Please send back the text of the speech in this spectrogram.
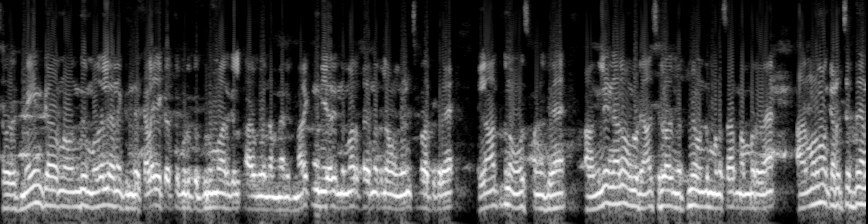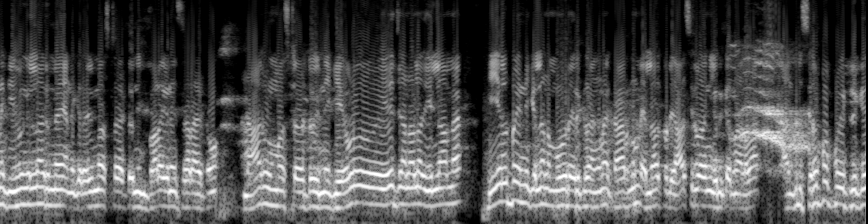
ஸோ அதுக்கு மெயின் காரணம் வந்து முதல்ல எனக்கு இந்த கலையை கற்றுக் கொடுத்த குருமார்கள். அவங்க நம்ம எனக்கு மறக்க முடியாது. இந்த மாதிரி தருணத்தில் அவங்க நினச்சி பார்த்துக்கிறேன். எல்லாத்துக்கும் நான் ஹோஸ்ட் பண்ணிக்கிறேன். அவங்க இல்லைனாலும் அவங்களுடைய ஆசீர்வாதம் எப்பவுமே வந்து மனசார் நம்புறேன். அது மூலமாக கிடைச்சது எனக்கு இவங்க எல்லாருமே. எனக்கு ரவி மாஸ்டர் ஆகட்டும் இன்னைக்கு பாலகணேஷ் சார் ஆகட்டும் அந்த ஆர்வம் மாஸ்டர் ஆகட்டும். இன்னைக்கு எவ்வளோ ஏஜ் ஆனாலும் அது இல்லாமல் இயல்பா இன்னைக்கு எல்லாம் நம்ம ஊர்ல இருக்கிறாங்கன்னா காரணம் எல்லாத்துடைய ஆசீர்வாதங்கள் இருக்கிறதுனால தான் அப்படி சிறப்பாக போயிட்டு இருக்கு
